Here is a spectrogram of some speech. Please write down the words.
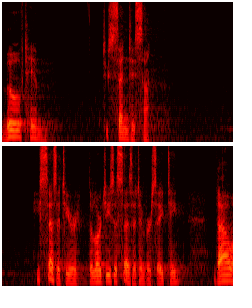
moved him to send his son. He says it here, the Lord Jesus says it in verse 18 Thou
